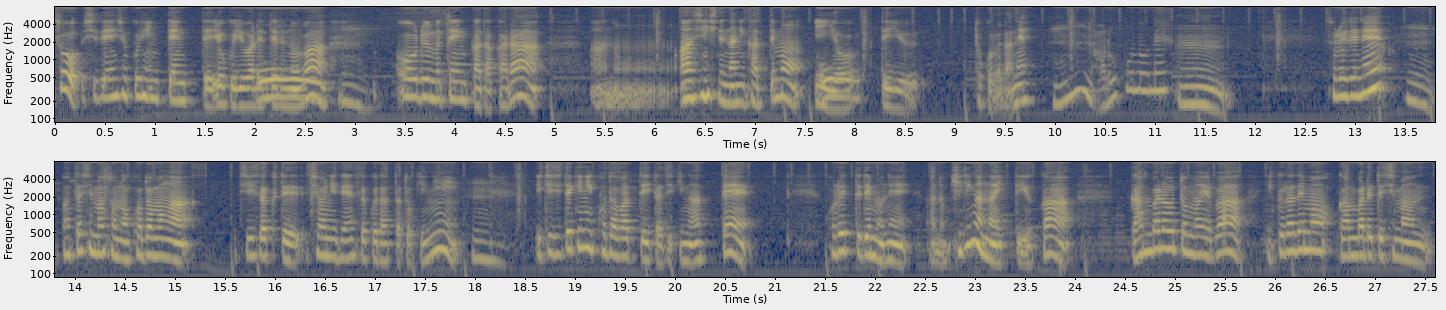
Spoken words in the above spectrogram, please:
そう自然食品店ってよく言われてるのはうん。オール無添加だからあの安心して何買ってもいいよっていうところだね。うん、なるほどね。うんそれでねうん。私もその子供が小さくて小児喘息だった時にうん。一時的にこだわっていた時期があってこれってでもねあのキリがないっていうか頑張ろうと思えばいくらでも頑張れてしまうん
